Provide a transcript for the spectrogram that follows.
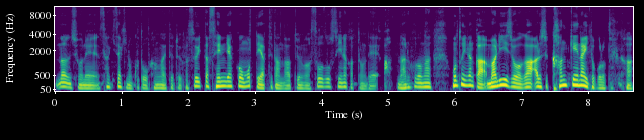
なんでしょうね、先々のことを考えてるというか、そういった戦略を持ってやってたんだというのが想像していなかったので、あなるほどな、本当になんかマリージョアがある種関係ないところというか、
